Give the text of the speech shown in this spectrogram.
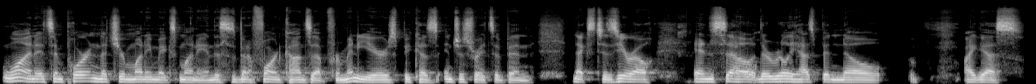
one. It's important that your money makes money, and this has been a foreign concept for many years because interest rates have been next to zero, and so there really has been no, I guess,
